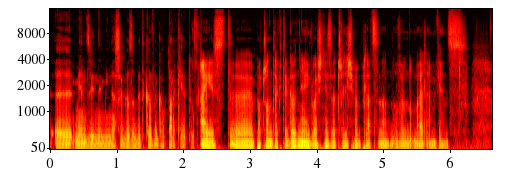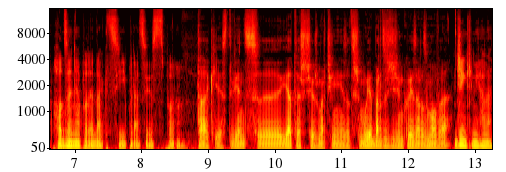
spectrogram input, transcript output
y, między innymi naszego zabytkowego parkietu. Który... A jest y, początek tygodnia i właśnie zaczęliśmy pracę nad nowym numerem, więc chodzenia po redakcji i pracy jest sporo. Tak jest, więc y, ja też Cię już Marcinie nie zatrzymuję. Bardzo Ci dziękuję za rozmowę. Dzięki Michale.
